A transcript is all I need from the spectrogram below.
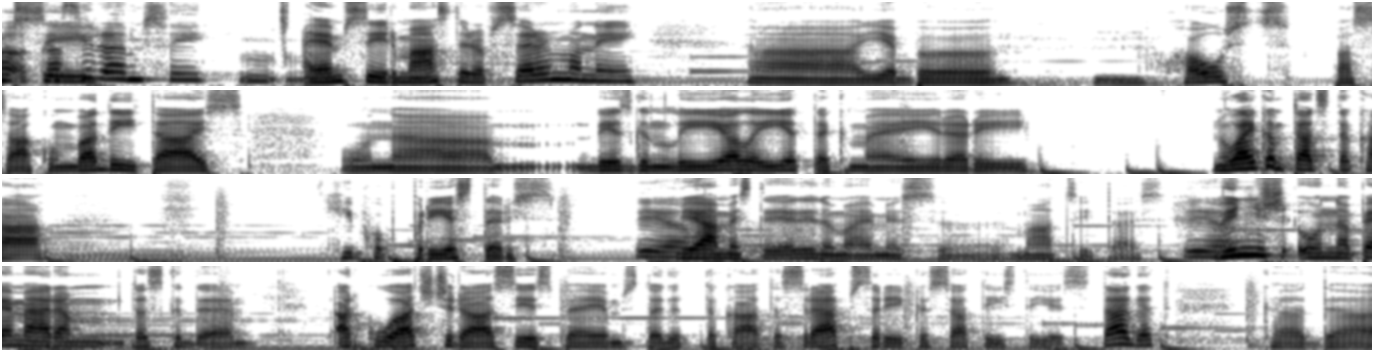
MC. Kas ir MC? MC ir Master of Ceremony, uh, jeb uh, hosts, pasākumu vadītājs. Un uh, diezgan liela ietekme ir arī, nu, laikam tāds tā kā hip hop priesteris. Jā. Jā, mēs tie iedomājamies uh, mācītājs. Jā. Viņš, un, uh, piemēram, tas, kad, uh, ar ko atšķirās iespējams tagad, tas raps arī, kas attīstījies tagad, kad uh,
